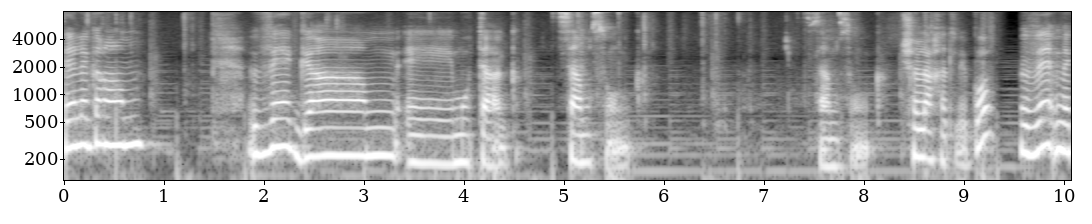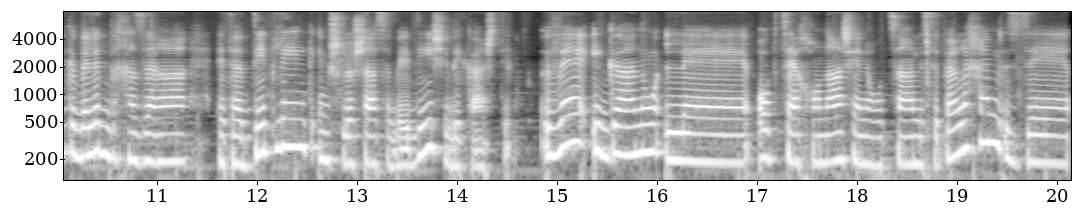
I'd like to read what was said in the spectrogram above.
טלגרם, וגם uh, מותג, סמסונג. סמסונג. שולחת לפה. ומקבלת בחזרה את הדיפ לינק עם שלושה סבי D שביקשתי. והגענו לאופציה האחרונה שאני רוצה לספר לכם, זה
